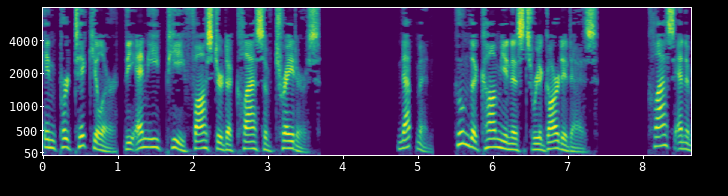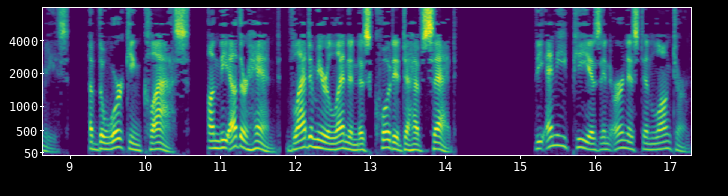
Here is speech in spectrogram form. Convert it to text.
In particular, the NEP fostered a class of traders. Nepmen, whom the communists regarded as class enemies of the working class. On the other hand, Vladimir Lenin is quoted to have said, The NEP is in earnest and long-term,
